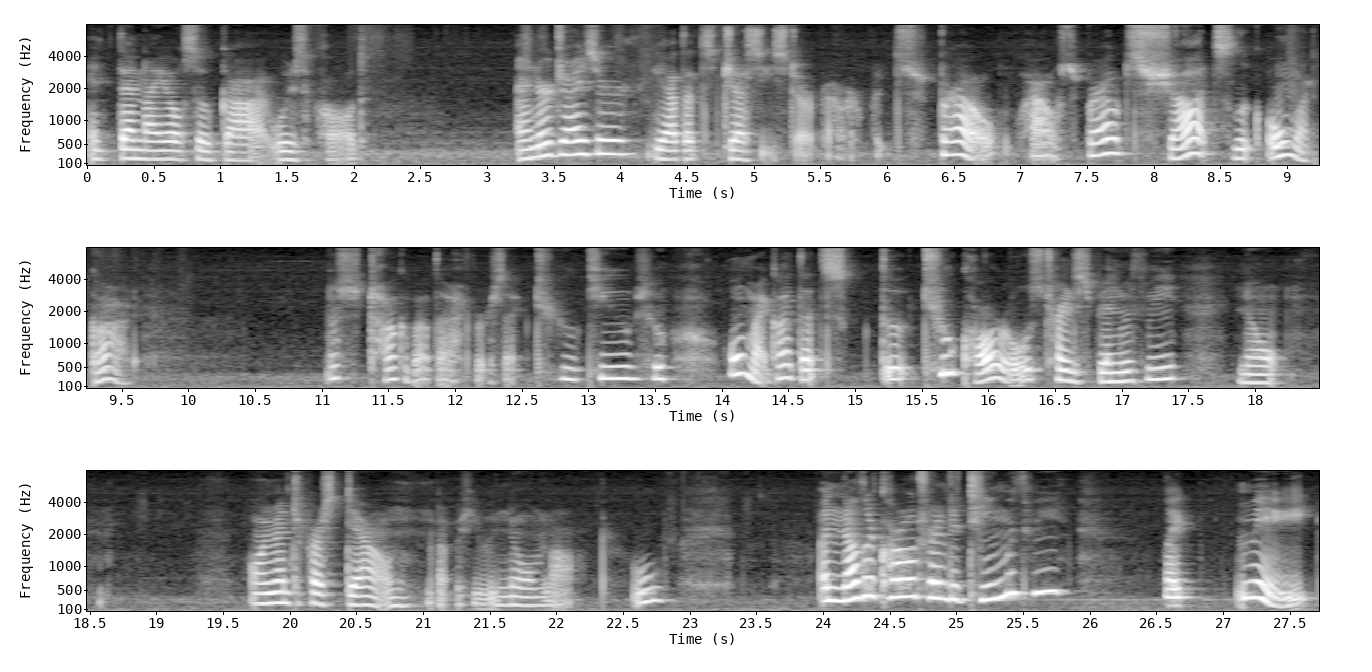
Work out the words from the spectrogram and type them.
And then I also got, what is it called? Energizer? Yeah, that's Jessie's star power. But Sprout, wow, Sprout's shots look, oh my god. Let's talk about that for a sec. Two cubes. Oh my god, that's the two Carls trying to spin with me. No. Oh, I meant to press down. No, he would know I'm not. Ooh. Another Carl trying to team with me? Like, mate.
